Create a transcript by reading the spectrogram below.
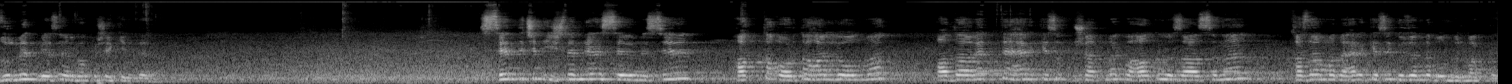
zulmetmeyesin en ufak bir şekilde. Senin için işlerin en sevimlisi hakta orta halli olmak, adalette herkesi kuşatmak ve halkın rızasını kazanmada herkesi göz önünde bulundurmaktır.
